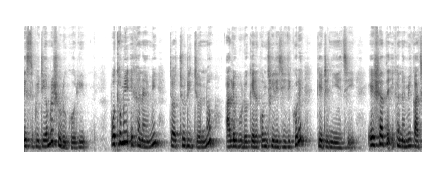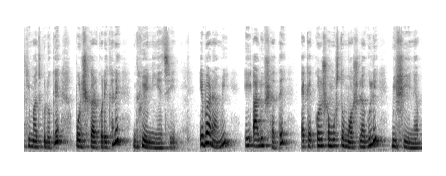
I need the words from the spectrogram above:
রেসিপিটি আমরা শুরু করি। প্রথমে এখানে আমি চচ্চড়ির জন্য আলুগুলোকে এরকম ঝিরিঝিরি করে কেটে নিয়েছি। এর সাথে এখানে আমি কাচকি মাছগুলোকে পরিষ্কার করে এখানে ধুয়ে নিয়েছি। এবার আমি এই আলুর সাথে এক এক করে সমস্ত মশলাগুলি মিশিয়ে নেব।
